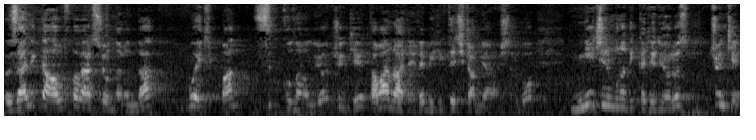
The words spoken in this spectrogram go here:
Özellikle Avrupa versiyonlarında bu ekipman sık kullanılıyor. Çünkü tavan raylarıyla birlikte çıkan bir araçtır bu. Niçin buna dikkat ediyoruz? Çünkü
